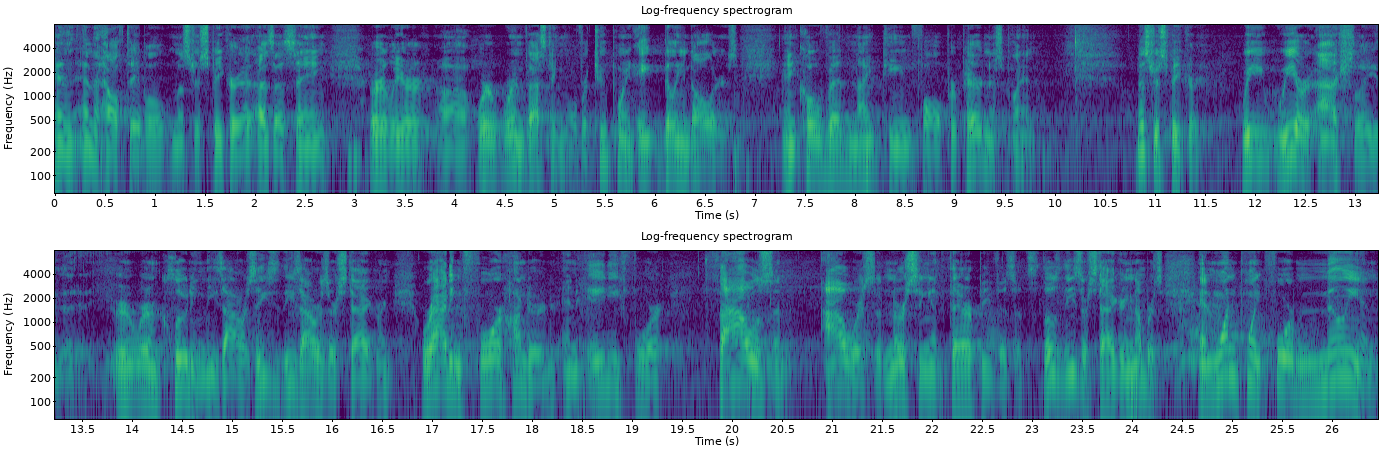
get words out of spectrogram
and, and the health table, Mr. Speaker. As I was saying earlier, uh, we're, we're investing over $2.8 billion in COVID-19 fall preparedness plan. Mr. Speaker, we, we are actually, we're including these hours. These, these hours are staggering. We're adding 484,000 hours of nursing and therapy visits. Those, these are staggering numbers. And 1.4 million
